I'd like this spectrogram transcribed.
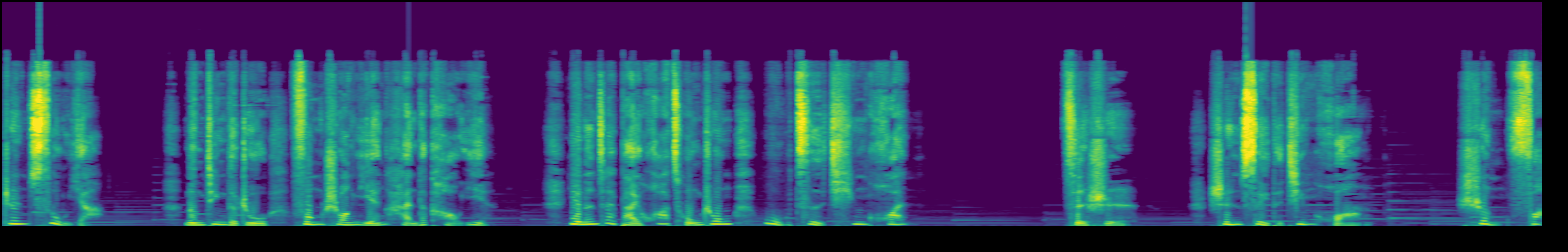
贞素雅，能经得住风霜严寒的考验，也能在百花丛中兀自清欢。此时，深邃的金黄盛放。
